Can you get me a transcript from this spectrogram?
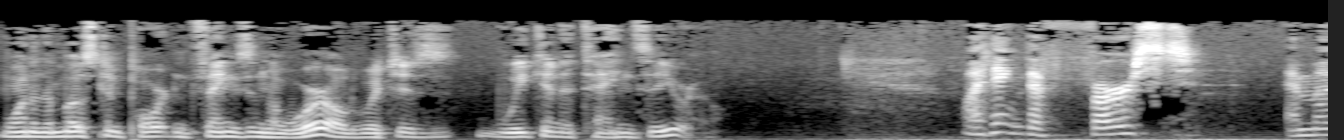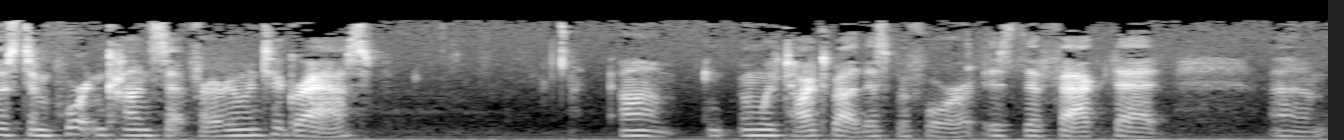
one of the most important things in the world, which is we can attain zero? Well, I think the first and most important concept for everyone to grasp, um, and we've talked about this before, is the fact that um,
